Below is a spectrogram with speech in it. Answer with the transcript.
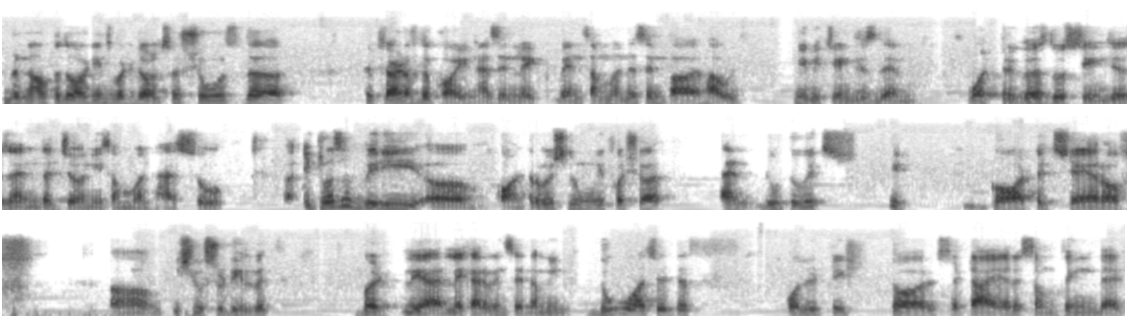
bring out to the audience, but it also shows the flip side of the coin, as in like when someone is in power, how it maybe changes them, what triggers those changes, and the journey someone has. So uh, it was a very uh, controversial movie for sure, and due to which it got its share of um, issues to deal with. But yeah, like Arvind said, I mean, do watch it if politics or satire is something that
